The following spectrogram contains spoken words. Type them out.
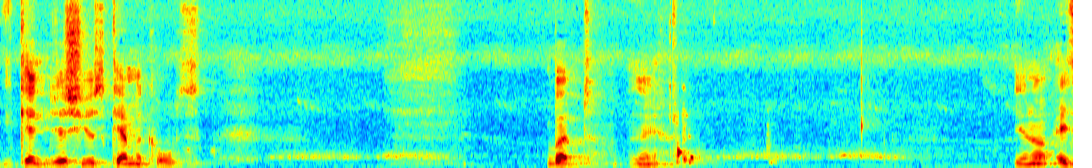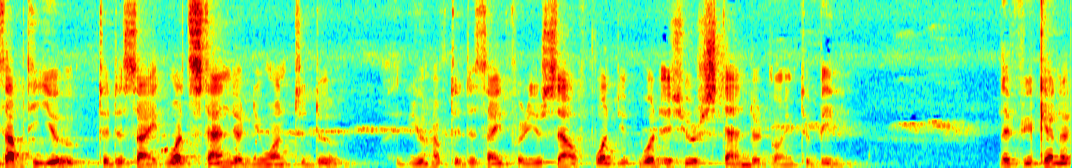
You can't just use chemicals. But uh, You know, it's up to you to decide what standard you want to do. You have to decide for yourself what you, what is your standard going to be. If you cannot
